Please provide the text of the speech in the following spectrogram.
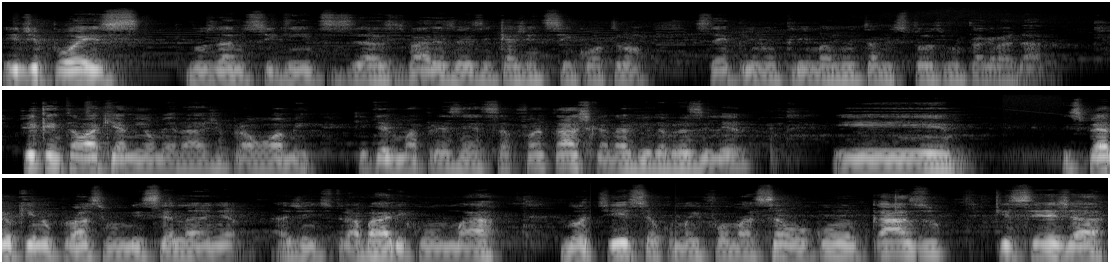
e depois nos anos seguintes as várias vezes em que a gente se encontrou sempre num clima muito amistoso muito agradável fica então aqui a minha homenagem para um homem que teve uma presença fantástica na vida brasileira e espero que no próximo miscelânea a gente trabalhe com uma notícia ou com uma informação ou com um caso que seja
